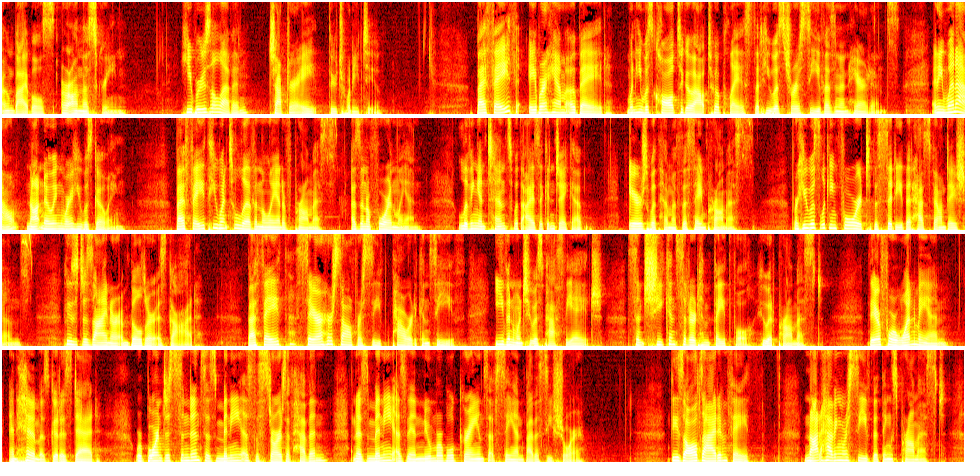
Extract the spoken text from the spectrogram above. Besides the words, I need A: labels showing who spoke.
A: own Bibles are on the screen. Hebrews 11, chapter 8 through 22. By faith, Abraham obeyed when he was called to go out to a place that he was to receive as an inheritance. And he went out, not knowing where he was going. By faith, he went to live in the land of promise, as in a foreign land, living in tents with Isaac and Jacob, heirs with him of the same promise. For he was looking forward to the city that has foundations, whose designer and builder is God. By faith, Sarah herself received power to conceive even when she was past the age, since she considered him faithful who had promised. Therefore, one man, and him as good as dead, were born descendants as many as the stars of heaven, and as many as the innumerable grains of sand by the seashore. These all died in faith, not having received the things promised,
